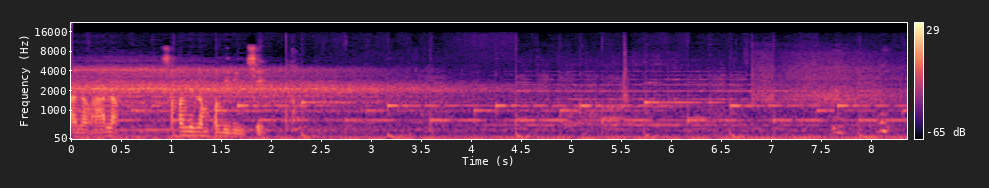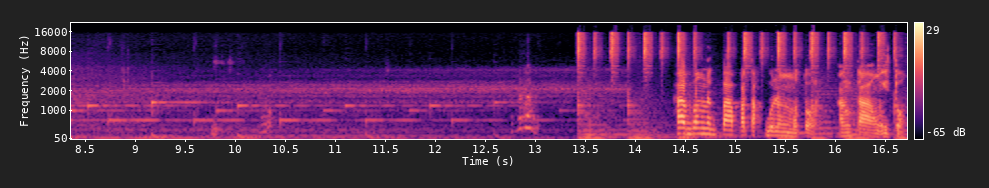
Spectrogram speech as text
alang-alang sa kanilang pagiging. Habang nagpapatakbo ng motor ang taong ito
